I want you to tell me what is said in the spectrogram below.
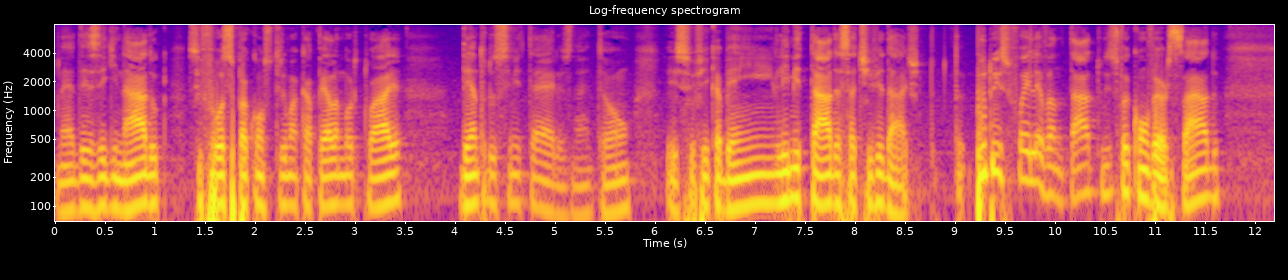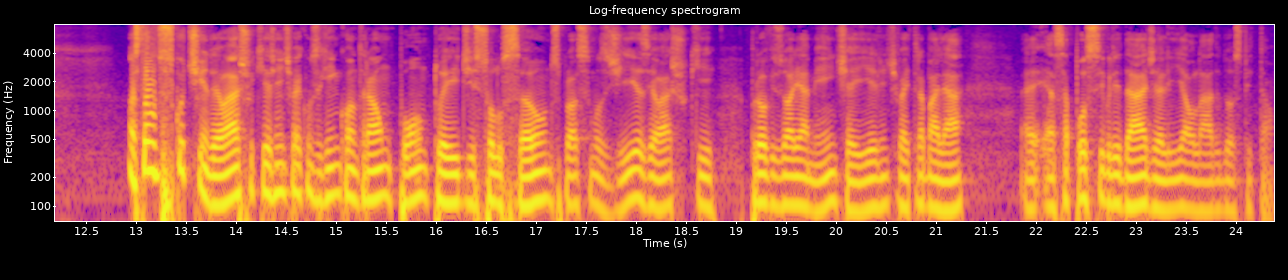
né, designado se fosse para construir uma capela mortuária dentro dos cemitérios, né? Então isso fica bem limitado essa atividade. Tudo isso foi levantado, tudo isso foi conversado. Nós estamos discutindo. Eu acho que a gente vai conseguir encontrar um ponto aí de solução nos próximos dias. Eu acho que provisoriamente aí a gente vai trabalhar é, essa possibilidade ali ao lado do hospital.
